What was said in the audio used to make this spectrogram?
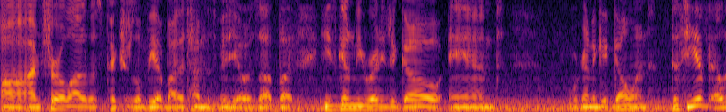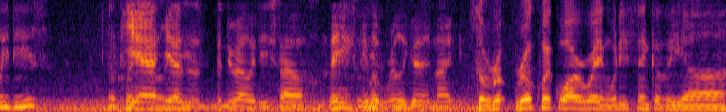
Uh, I'm sure a lot of those pictures will be up by the time this video is up, but he's gonna be ready to go and we're gonna get going. Does he have LEDs? Like yeah, he has LEDs. the, new LED style. They they look really good at night. So re real quick while we're waiting, what do you think of the uh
